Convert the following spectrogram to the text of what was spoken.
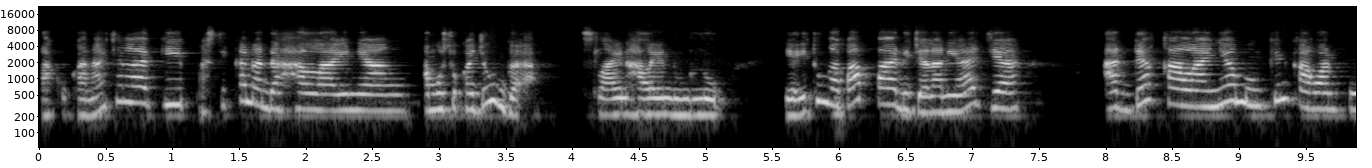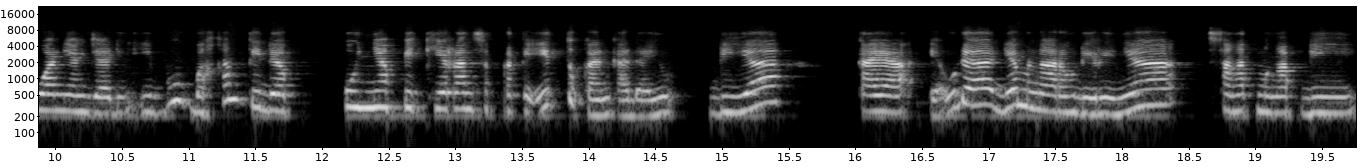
lakukan aja lagi. Pasti kan ada hal lain yang kamu suka juga selain hal yang dulu ya itu nggak apa-apa, dijalani aja. Ada kalanya mungkin kawan puan yang jadi ibu bahkan tidak punya pikiran seperti itu kan Kak Dayu. Dia kayak ya udah dia menaruh dirinya sangat mengabdi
